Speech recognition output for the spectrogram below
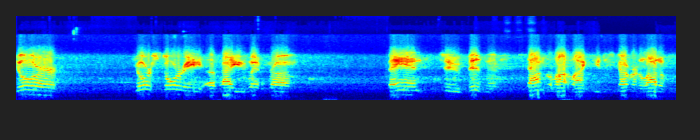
your your story of how you went from band to business sounds a lot like you discovered a lot of a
